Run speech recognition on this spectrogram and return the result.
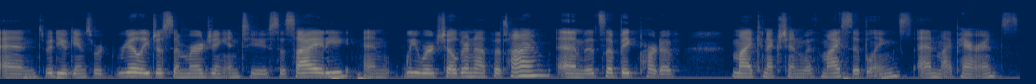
and video games were really just emerging into society, and we were children at the time, and it's a big part of my connection with my siblings and my parents.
